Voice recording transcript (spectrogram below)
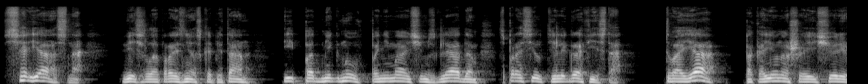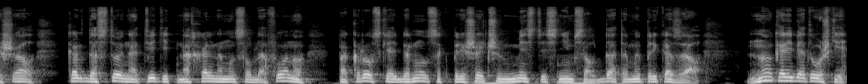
«Все ясно», — весело произнес капитан, и, подмигнув понимающим взглядом, спросил телеграфиста. «Твоя?» Пока юноша еще решал, как достойно ответить нахальному солдафону, Покровский обернулся к пришедшим вместе с ним солдатам и приказал. «Ну-ка, ребятушки,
